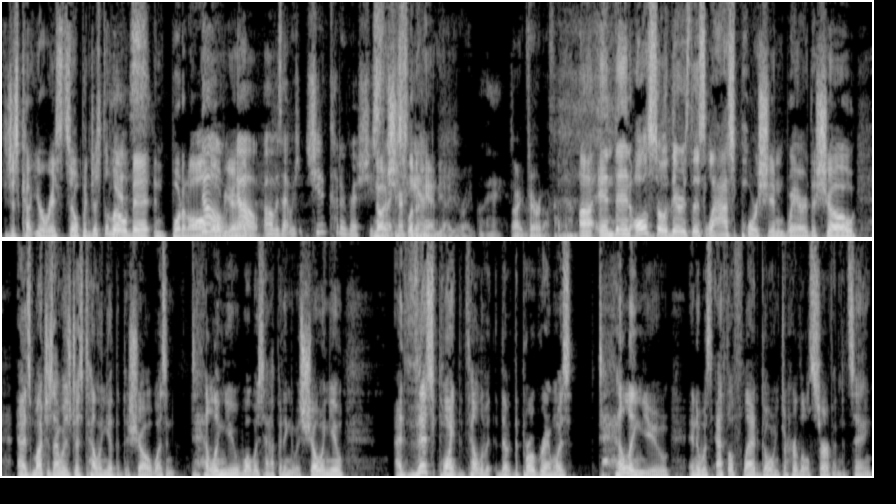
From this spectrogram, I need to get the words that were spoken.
just cut your wrists open just a little Yes. bit and put it all no, over your no. head. Oh, was that? She didn't cut her wrist. She No, slit she her slid hand. her hand. Yeah, you're right. Okay. All right, fair enough. Uh, and then also there's this last portion where the show, as much as I was just telling you that the show wasn't telling you what was happening, it was showing you. At this point, the, telev- the, the program was telling you, and it was Ethelfled going to her little servant and saying,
